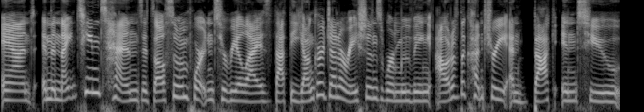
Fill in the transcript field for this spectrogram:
and in the 1910s, it's also important to realize that the younger generations were moving out of the country and back into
